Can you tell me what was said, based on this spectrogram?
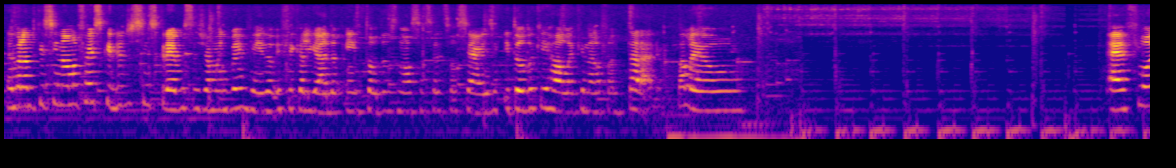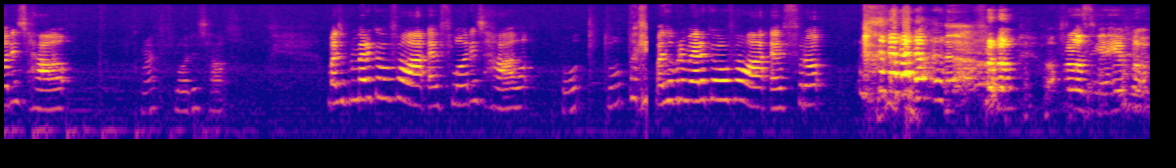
Lembrando que se ainda não for inscrito, se inscreva, seja muito bem-vindo e fica ligado em todas as nossas redes sociais e tudo que rola aqui no Elefante Literário. Valeu! é Flores Raras. Como é? Flores Raras. Mas o primeiro que eu vou falar é Flores Raras. Puta que... Mas o primeiro que eu vou falar é Fro... Florzinha, eu.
